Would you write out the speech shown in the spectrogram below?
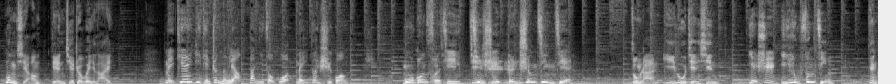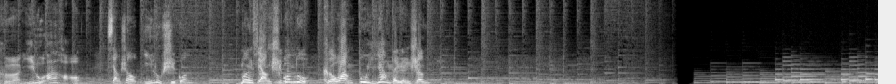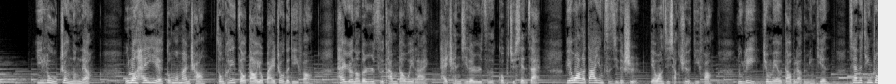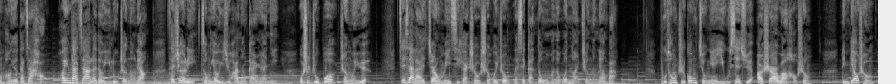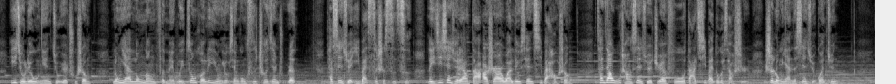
梦想连接着未来。每天一点正能量，伴你走过每段时光。目光所及，尽是人生境界，纵然一路艰辛，也是一路风景，便可一路安好。享受一路时光。梦想时光路，渴望不一样的人生。一路正能量，无论黑夜多么漫长，总可以走到有白昼的地方。太热闹的日子看不到未来，太沉寂的日子过不去现在。别忘了答应自己的事，别忘记想去的地方，努力就没有到不了的明天。亲爱的听众朋友，大家好，欢迎大家来到一路正能量，在这里总有一句话能感染你。我是主播郑文月，接下来就让我们一起感受社会中那些感动我们的温暖正能量吧。普通职工九年义务献血二十二万毫升。林彪成，一九六五年九月出生，龙岩龙能粉煤灰综合利用有限公司车间主任。他献血一百四十四次，累计献血量达二十二万六千七百毫升，参加无偿献血志愿服务达七百多个小时，是龙岩的献血冠军。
